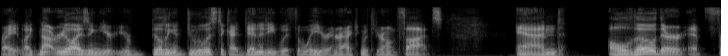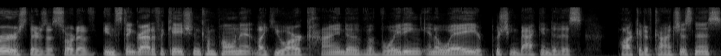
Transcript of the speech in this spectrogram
right? Like not realizing you're you're building a dualistic identity with the way you're interacting with your own thoughts, and although there at first there's a sort of instant gratification component like you are kind of avoiding in a way you're pushing back into this pocket of consciousness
